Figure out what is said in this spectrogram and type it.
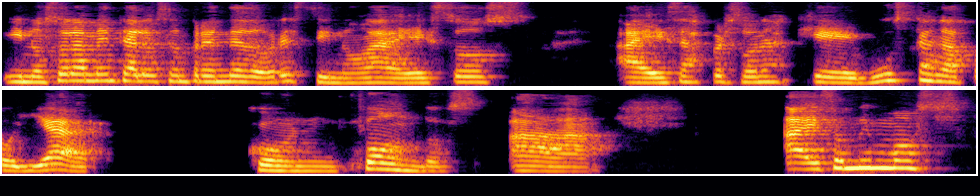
Y no solamente a los emprendedores, sino a, esos, a esas personas que buscan apoyar con fondos a, a esos mismos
